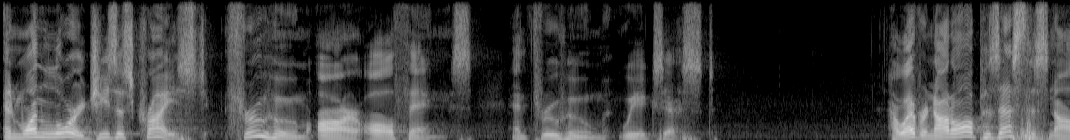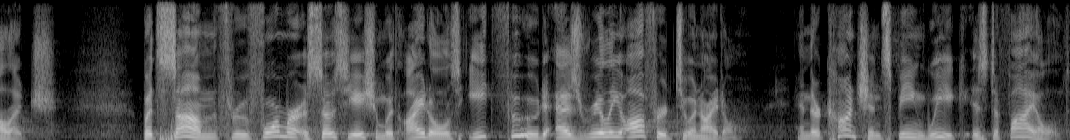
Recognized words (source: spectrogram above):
and one Lord, Jesus Christ, through whom are all things, and through whom we exist. However, not all possess this knowledge, but some, through former association with idols, eat food as really offered to an idol, and their conscience, being weak, is defiled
